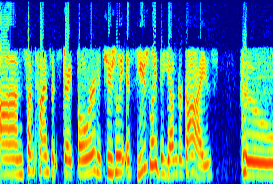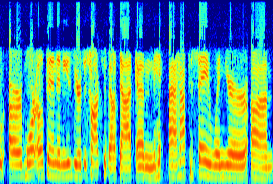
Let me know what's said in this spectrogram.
Um, sometimes it's straightforward. It's usually it's usually the younger guys who are more open and easier to talk to about that. And I have to say, when you're um,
